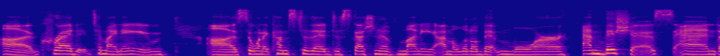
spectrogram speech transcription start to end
uh, cred to my name. Uh, so when it comes to the discussion of money, I'm a little bit more ambitious and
